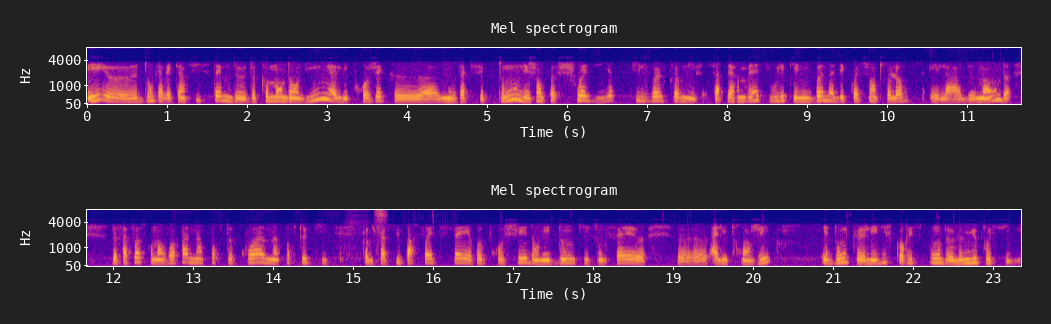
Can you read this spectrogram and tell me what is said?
Et euh, donc avec un système de, de commande en ligne, les projets que nous acceptons, les gens peuvent choisir ce qu'ils veulent comme livre. Ça permet, si vous voulez, qu'il y ait une bonne adéquation entre l'offre et la demande de façon à ce qu'on n'envoie pas n'importe quoi, n'importe qui, comme ça peut parfois être fait et reproché dans les dons qui sont faits euh, euh à l'étranger. Et donc, euh, les livres correspondent le mieux possible.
